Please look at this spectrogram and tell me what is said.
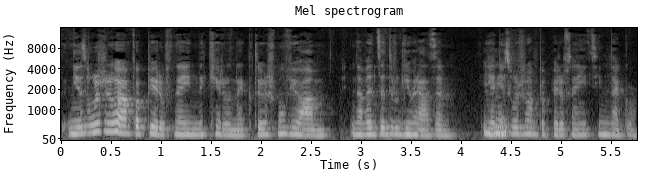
nie złożyłam papierów na inny kierunek, to już mówiłam, nawet za drugim razem. Ja mhm. nie złożyłam papierów na nic innego.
